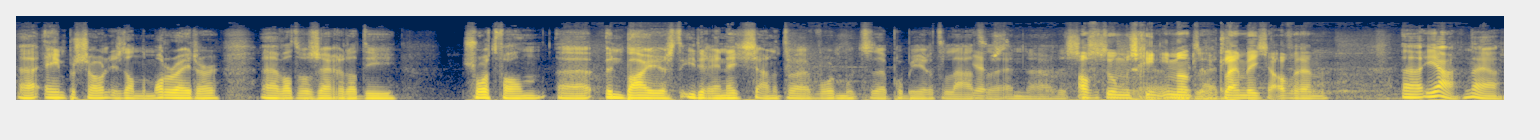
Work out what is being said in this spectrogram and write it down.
Eén persoon is dan de moderator, wat wil zeggen dat die soort van eh, unbiased iedereen netjes aan het eh, woord moet eh, proberen te laten. En, eh, de Af en toe misschien iemand een klein beetje afremmen. Ja, nou ja,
